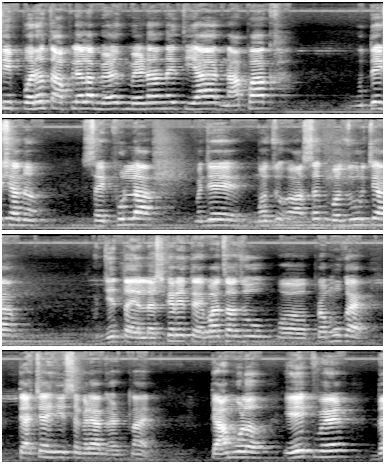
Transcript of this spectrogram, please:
ती परत आपल्याला मिळत मिळणार नाहीत या नापाक उद्देशानं सैफुल्ला म्हणजे मजू असद मजूरच्या जे तय लष्कर ए तैबाचा जो प्रमुख आहे त्याच्या ही सगळ्या घटना आहेत. त्यामुळं एक वेळ द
